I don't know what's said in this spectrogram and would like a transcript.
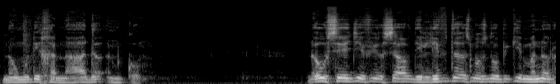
nou moet die genade inkom. Nou sê jy vir jouself die liefde is mos nou 'n bietjie minder.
